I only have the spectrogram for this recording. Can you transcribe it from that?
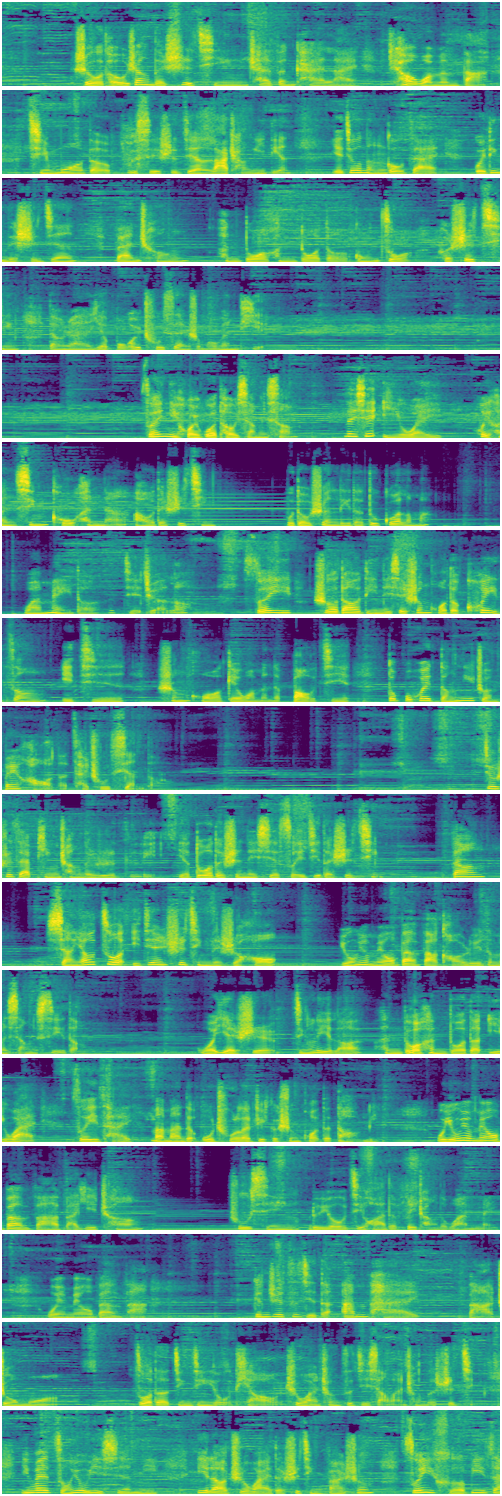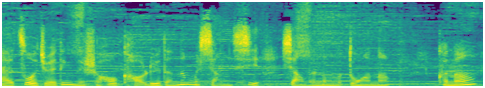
手头上的事情拆分开来，只要我们把期末的复习时间拉长一点，也就能够在规定的时间完成很多很多的工作和事情当然也不会出现什么问题。所以你回过头想想，那些以为会很辛苦、很难熬的事情，不都顺利的度过了吗？完美的解决了。所以说到底，那些生活的馈赠以及生活给我们的暴击，都不会等你准备好了才出现的。就是在平常的日子里，也多的是那些随机的事情。当想要做一件事情的时候，永远没有办法考虑这么详细的。我也是经历了很多很多的意外，所以才慢慢的悟出了这个生活的道理。我永远没有办法把一场出行旅游计划的非常的完美，我也没有办法根据自己的安排把周末。做得井井有条，去完成自己想完成的事情，因为总有一些你意料之外的事情发生，所以何必在做决定的时候考虑的那么详细，想的那么多呢？可能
